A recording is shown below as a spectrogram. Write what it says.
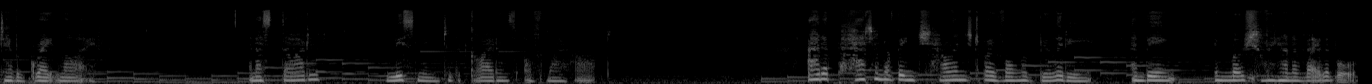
to have a great life. And I started listening to the guidance of my heart. I had a pattern of being challenged by vulnerability and being emotionally unavailable.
